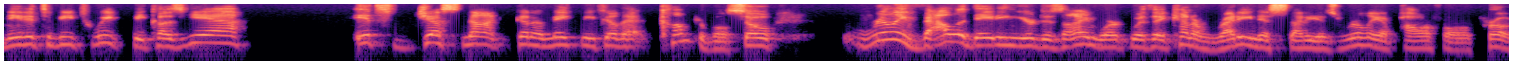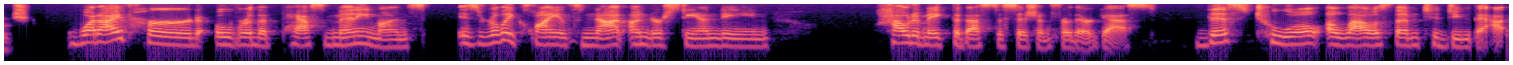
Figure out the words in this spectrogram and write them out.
needed to be tweaked because, yeah, it's just not going to make me feel that comfortable. So, really validating your design work with a kind of readiness study is really a powerful approach. What I've heard over the past many months is really clients not understanding how to make the best decision for their guests. This tool allows them to do that.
